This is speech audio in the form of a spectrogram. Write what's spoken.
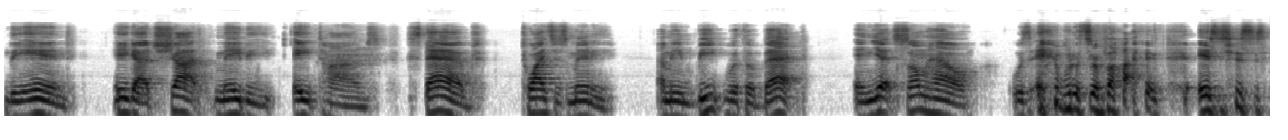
the end he got shot maybe eight times, stabbed twice as many. I mean, beat with a bat, and yet somehow was able to survive. It's just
